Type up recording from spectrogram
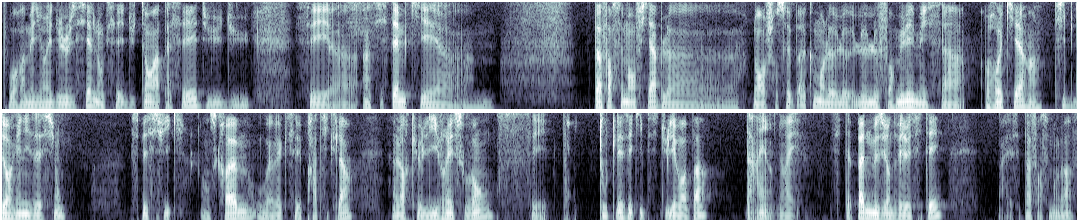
pour améliorer du logiciel. Donc c'est du temps à passer, du, du c'est euh, un système qui est euh, pas forcément fiable. non, je ne sais pas comment le, le, formuler, mais ça requiert un type d'organisation spécifique en Scrum ou avec ces pratiques-là. Alors que livrer souvent, c'est pour toutes les équipes. Si tu ne livres pas, t'as rien. Ouais. Si t'as pas de mesure de vélocité, c'est pas forcément grave.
